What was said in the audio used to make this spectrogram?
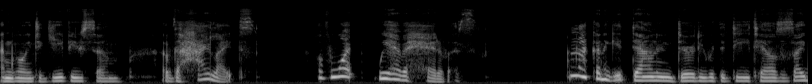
I'm going to give you some of the highlights of what we have ahead of us. I'm not going to get down and dirty with the details as I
